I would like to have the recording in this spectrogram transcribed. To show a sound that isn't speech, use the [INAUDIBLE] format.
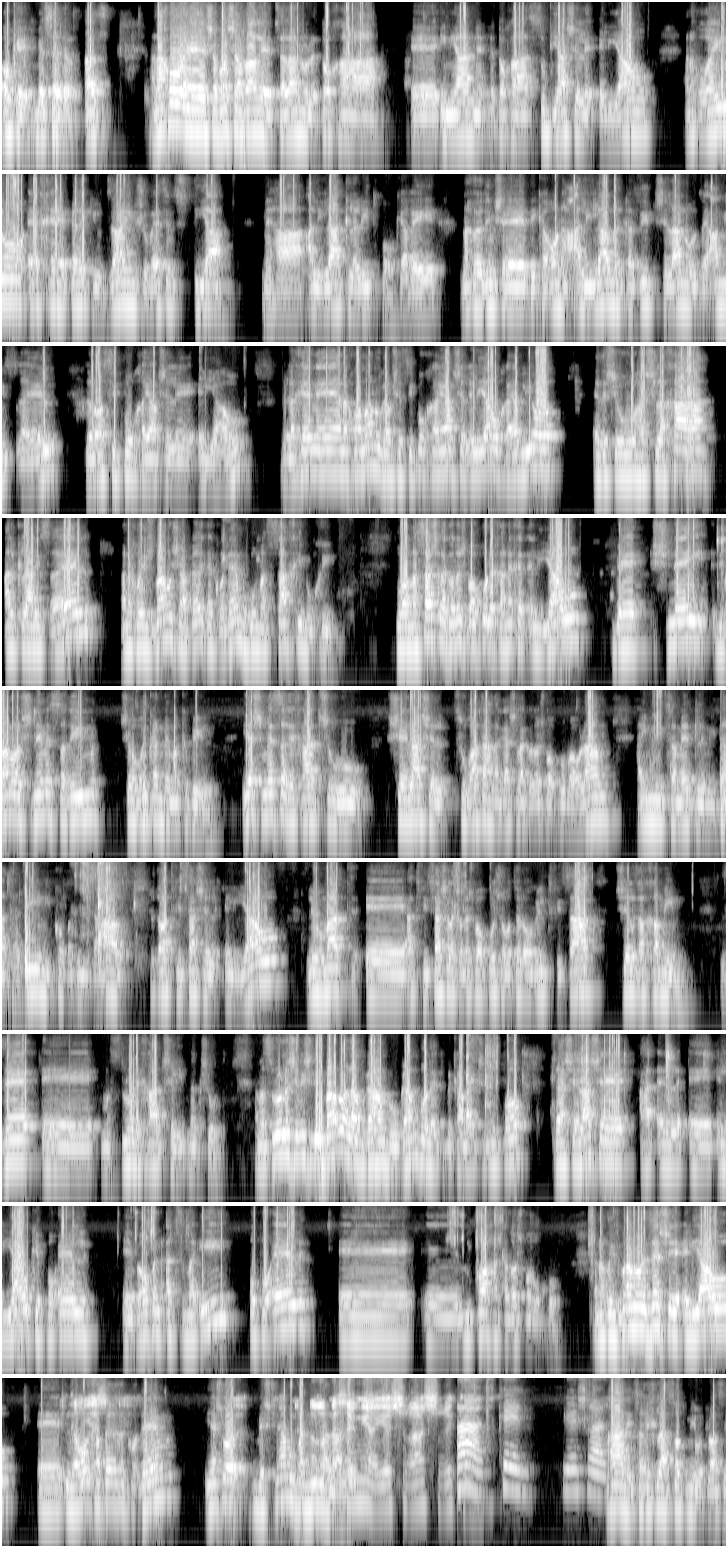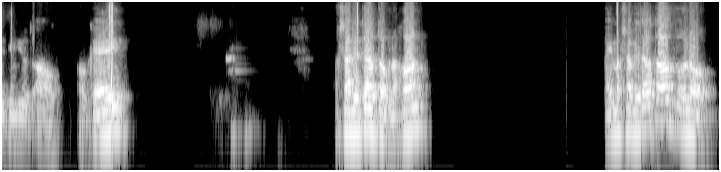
אוקיי, בסדר. אז אנחנו אה, שבוע שעבר אה, צללנו לתוך העניין, לתוך הסוגיה של אליהו. אנחנו ראינו איך אה, פרק י"ז, שהוא בעצם סטייה מהעלילה הכללית פה, כי הרי אנחנו יודעים שבעיקרון העלילה המרכזית שלנו זה עם ישראל, זה לא סיפור חייו של אליהו, ולכן אנחנו אמרנו גם שסיפור חייו של אליהו חייב להיות איזושהי השלכה על כלל ישראל, ואנחנו הסברנו שהפרק הקודם הוא מסע חינוכי. הוא המסע של הקדוש ברוך הוא לחנך את אליהו בשני, דיברנו על שני מסרים שעוברים כאן במקביל. יש מסר אחד שהוא שאלה של צורת ההנהגה של הקדוש ברוך הוא בעולם, האם להיצמד למידת הדין, ייקום הדין את ההר, שזו התפיסה של אליהו, לעומת אה, התפיסה של הקדוש ברוך הוא שרוצה להוביל תפיסה של רחמים. זה אה, מסלול אחד של התנגשות. המסלול השני שדיברנו עליו גם, והוא גם בולט בכמה הקשרים פה, זה השאלה שאליהו כפועל אה, באופן עצמאי, או פועל אה, אה, מכוח הקדוש ברוך הוא. אנחנו הסברנו את זה שאליהו, לאורך הפרק הקודם, יש לו בשני המובנים הללו. נחמיה, יש רעש רקע. רעש, כן, יש רעש. אה, אני צריך לעשות מיוט, לא עשיתי מיוט אור, אוקיי? עכשיו יותר טוב, נכון? האם עכשיו יותר טוב או לא?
